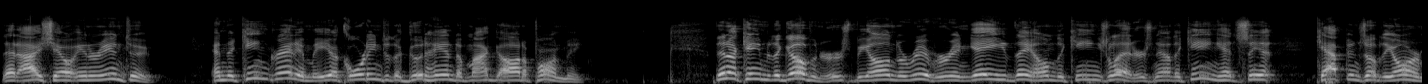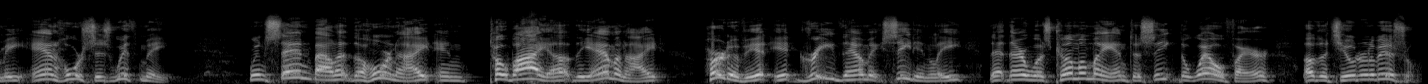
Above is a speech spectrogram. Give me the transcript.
that I shall enter into. And the king granted me according to the good hand of my God upon me. Then I came to the governors beyond the river and gave them the king's letters. Now the king had sent captains of the army and horses with me. When Sanballat the Horonite and Tobiah the Ammonite heard of it, it grieved them exceedingly that there was come a man to seek the welfare of the children of Israel.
